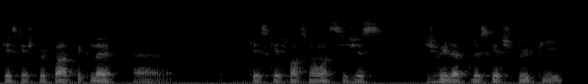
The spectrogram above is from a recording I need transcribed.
qu'est-ce que je peux faire. Fait que là, euh, qu'est-ce que je pense moi, c'est juste jouer le plus que je peux, puis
